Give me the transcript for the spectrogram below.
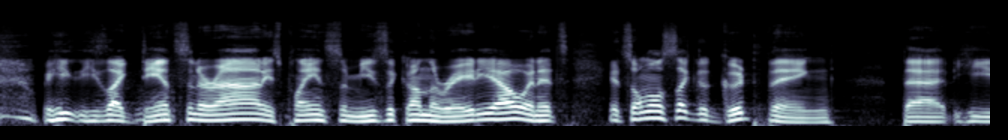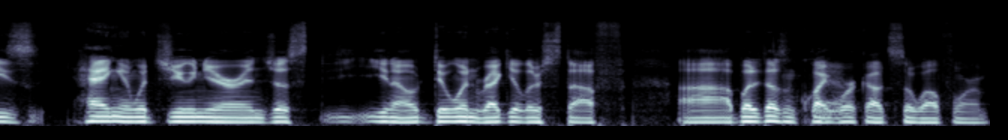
he, he's like dancing around, he's playing some music on the radio, and it's it's almost like a good thing that he's hanging with Junior and just you know doing regular stuff. Uh, but it doesn't quite Yeah. work out so well for him.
